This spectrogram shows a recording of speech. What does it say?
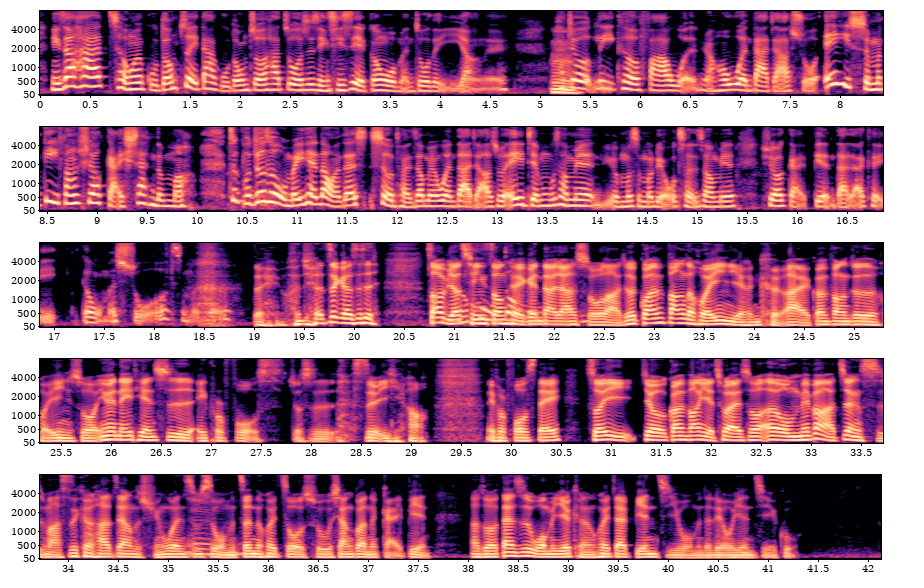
你知道他成为股东最大股东之后，他做的事情其实也跟我们做的一样哎，他就立刻发文，然后问大家说：“哎，什么地方需要改善的吗？” 这不就是我们一天到晚在社团上面问大家说：“哎，节目上面有没有什么流程上面需要改变？”大家可以。跟我们说什么的？对，我觉得这个是稍微比较轻松，可以跟大家说啦。就是官方的回应也很可爱，官方就是回应说，因为那一天是 April Fools，就是四月一号 April Fools Day，所以就官方也出来说，呃，我们没办法证实马斯克他这样的询问是不是我们真的会做出相关的改变。嗯、他说，但是我们也可能会在编辑我们的留言结果。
